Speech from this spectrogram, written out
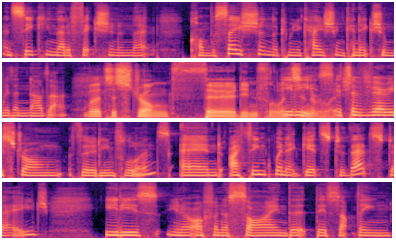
and seeking that affection and that conversation, the communication, connection with another. Well, it's a strong third influence It in a. It's a very strong third influence. And I think when it gets to that stage, it is, you know, often a sign that there's something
